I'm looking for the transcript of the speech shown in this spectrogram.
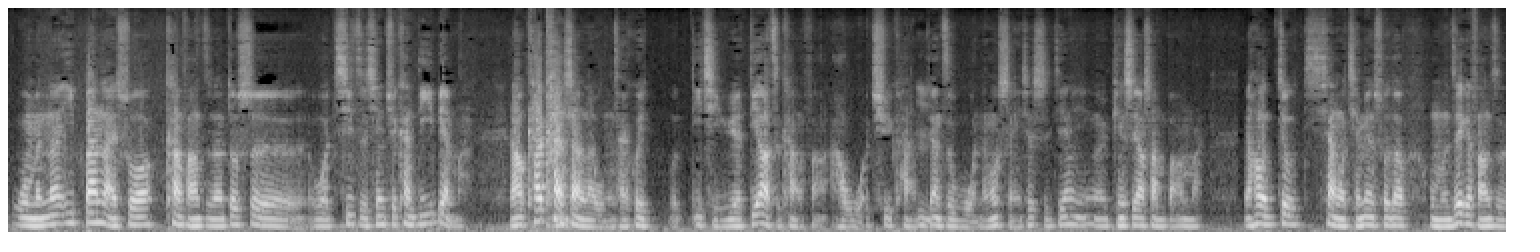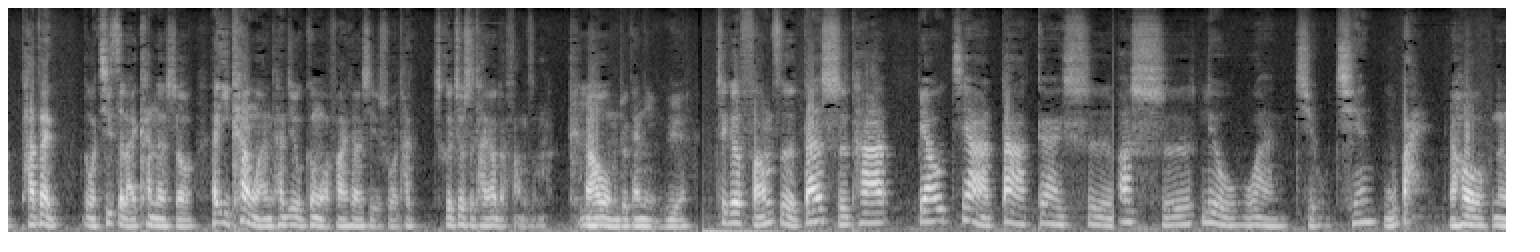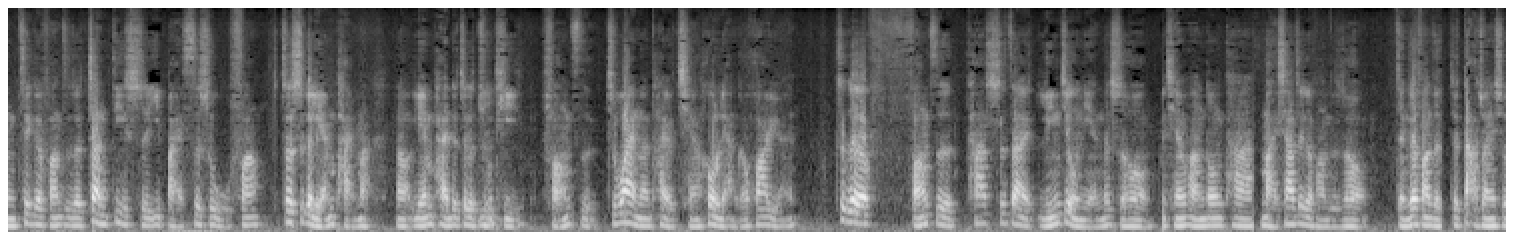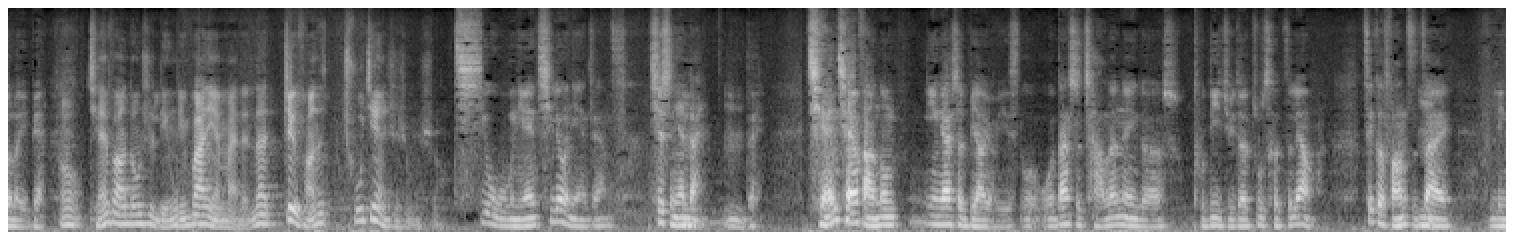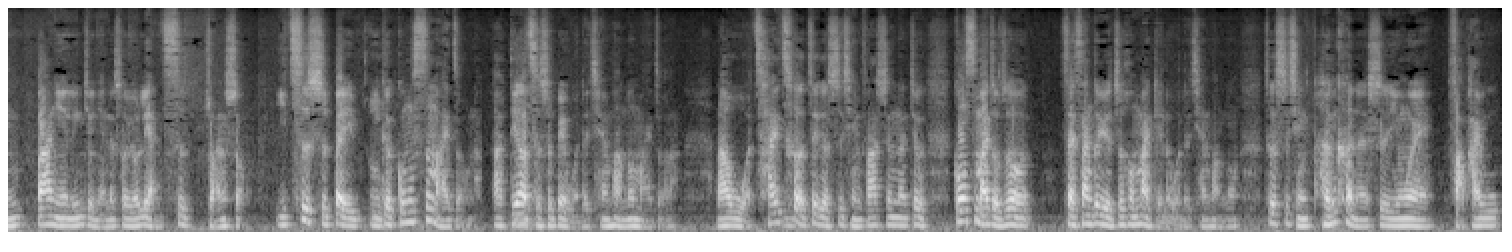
我们呢一般来说看房子呢都是我妻子先去看第一遍嘛，然后她看上了，我们才会一起约第二次看房，然后我去看，这样子我能够省一些时间，因为平时要上班嘛。然后就像我前面说的，我们这个房子，它在我妻子来看的时候，她一看完她就跟我发消息说，她这个就是她要的房子嘛。然后我们就赶紧约这个房子，当时它标价大概是二十六万九千五百。然后，嗯，这个房子的占地是一百四十五方，这是个联排嘛。然后联排的这个主体房子之外呢，它有前后两个花园。这个房子它是在零九年的时候，前房东他买下这个房子之后。整个房子就大装修了一遍。哦，前房东是零零八年买的，那这个房子初建是什么时候？七五年、七六年这样子，七十年代。嗯，对。前前房东应该是比较有意思。我我当时查了那个土地局的注册资料嘛，这个房子在零八年、零九年的时候有两次转手，一次是被一个公司买走了啊，第二次是被我的前房东买走了。然后我猜测这个事情发生呢，就公司买走之后。在三个月之后卖给了我的前房东，这个事情很可能是因为法拍屋，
